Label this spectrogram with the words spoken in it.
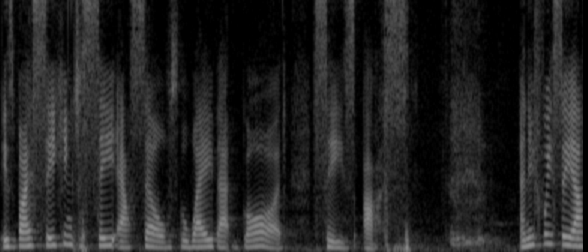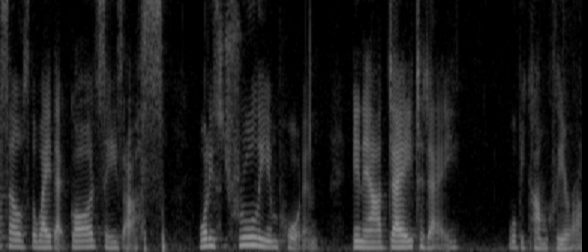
is by seeking to see ourselves the way that God sees us. And if we see ourselves the way that God sees us, what is truly important in our day to day will become clearer.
